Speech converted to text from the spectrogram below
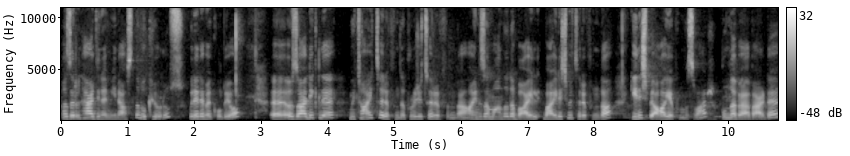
Pazarın her dinamiğine aslında bakıyoruz. Bu ne demek oluyor? Ee, Özellikle müteahhit tarafında, proje tarafında, aynı zamanda da bayi- bayileşme tarafında geniş bir ağ yapımız var. Bununla beraber de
